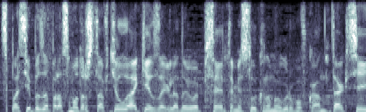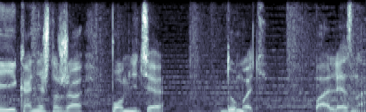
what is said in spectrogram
Спасибо за просмотр, ставьте лайки, заглядывайте в описание, там есть ссылка на мою группу ВКонтакте и, конечно же, помните, думать полезно.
